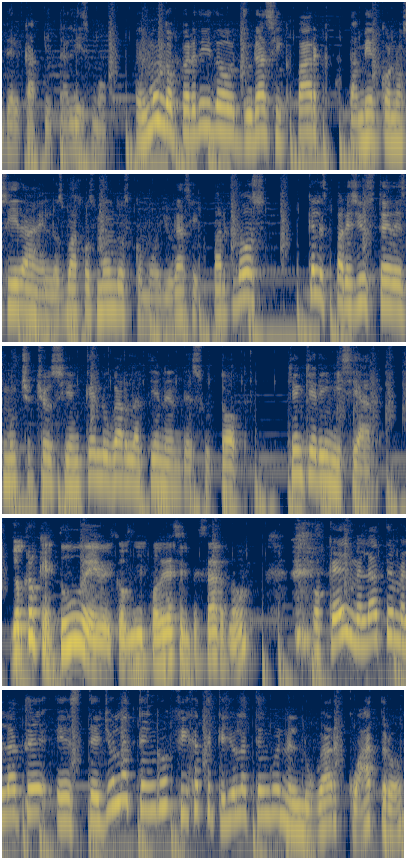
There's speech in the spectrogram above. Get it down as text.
del capitalismo. El mundo perdido, Jurassic Park, también conocida en los bajos mundos como Jurassic Park 2. ¿Qué les pareció a ustedes muchachos y en qué lugar la tienen de su top? ¿Quién quiere iniciar? Yo creo que tú eh, podrías empezar, ¿no? Ok, me late, me late. Este, yo la tengo, fíjate que yo la tengo en el lugar 4.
